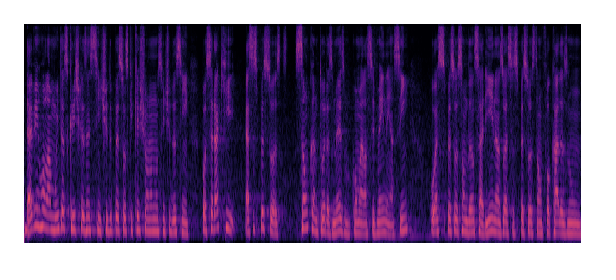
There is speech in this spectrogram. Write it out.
devem rolar muitas críticas nesse sentido, pessoas que questionam no sentido assim: pô, será que essas pessoas são cantoras mesmo, como elas se vendem assim? Ou essas pessoas são dançarinas, ou essas pessoas estão focadas num,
